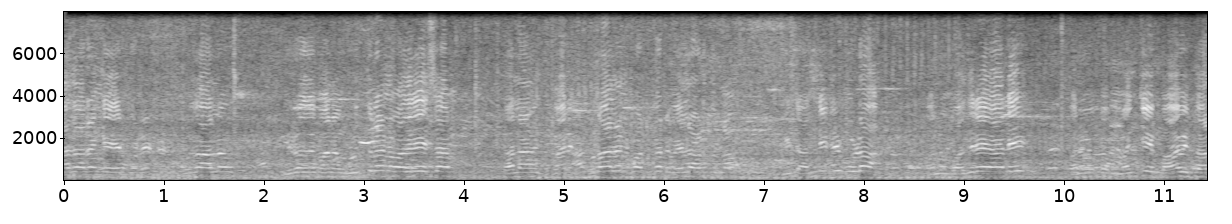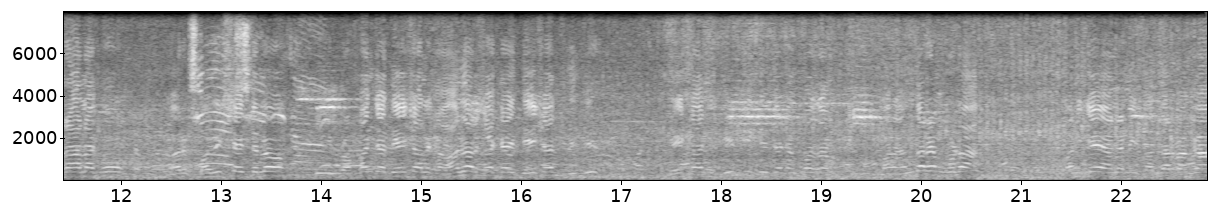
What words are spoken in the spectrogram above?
ఆధారంగా ఏర్పడేటువంటి కులాలు ఈరోజు మనం వృత్తులను వదిలేసాం కానీ కానీ కులాలను పట్టుకొని వేలాడుతున్నాం. వీటన్నిటిని కూడా మనం వదిలేయాలి. మరి ఒక మంచి భావి తరాలకు మరి భవిష్యత్తులో ఈ ప్రపంచ దేశాలకు ఆదర్శంగా దేశాన్ని దేశాన్ని తీర్చిదిద్దడం కోసం మనందరం కూడా పనిచేయాలని సందర్భంగా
